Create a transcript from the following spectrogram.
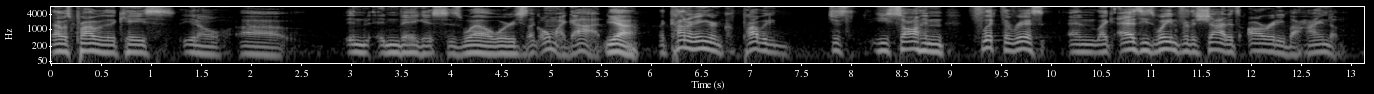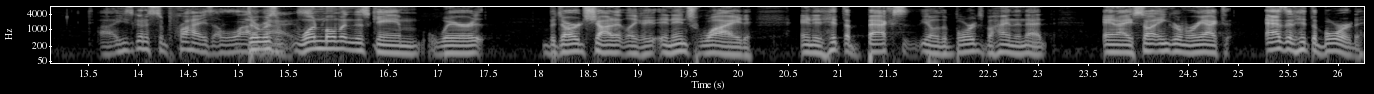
That was probably the case, you know, uh, in in Vegas as well, where it's like, oh my god, Yeah, like Connor Ingram could probably just he saw him flick the wrist, and like as he's waiting for the shot, it's already behind him. Uh, he's going to surprise a lot. there was one moment in this game where Bedard shot it like a- an inch wide, and it hit the backs, you know, the boards behind the net, and I saw Ingram react as it hit the board.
